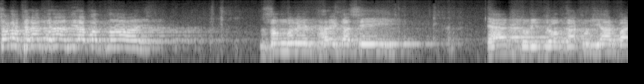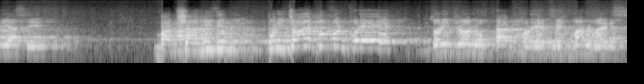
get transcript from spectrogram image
চলাফেরা করা নিরাপদ নয়। জঙ্গলের ধারে কাছেই এক দরিদ্র কাঠুরিয়ার বাড়ি আছে। বাদশাহ নিজের পরিচয় গোপন করে দরিদ্র লোকটার ঘরে মেহমান হয়ে গেছে।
